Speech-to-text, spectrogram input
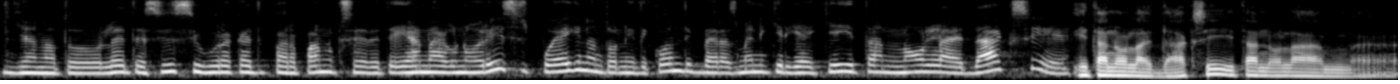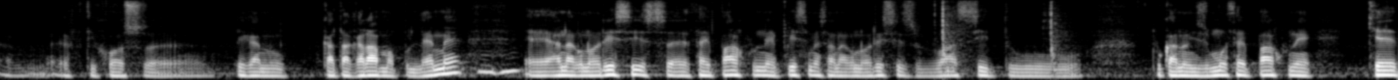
Για να το λέτε εσείς, σίγουρα κάτι παραπάνω ξέρετε. Οι αναγνωρίσεις που έγιναν των ειδικών την περασμένη Κυριακή ήταν όλα εντάξει; Ήταν όλα εντάξει, ήταν όλα ε, ευτυχώς ε, πήγαν κατά γράμμα που λέμε. Mm ε, αναγνωρίσεις, θα υπάρχουν επίσημες αναγνωρίσεις βάσει του, του κανονισμού, θα υπάρχουν και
